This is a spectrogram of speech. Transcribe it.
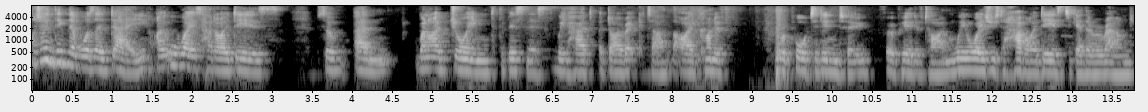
I don't think there was a day. I always had ideas. So um, when I joined the business, we had a director that I kind of reported into for a period of time. We always used to have ideas together around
